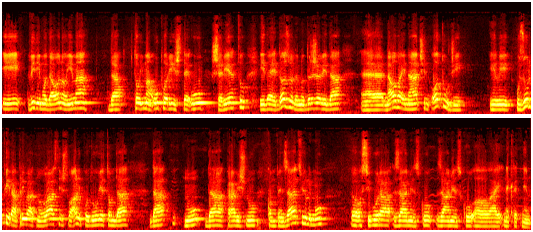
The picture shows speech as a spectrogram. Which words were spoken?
i vidimo da ono ima da to ima uporište u šerijetu i da je dozvoljeno državi da e, na ovaj način otuđi ili uzurpira privatno vlasništvo, ali pod uvjetom da da mu da pravičnu kompenzaciju ili mu e, osigura zamjensku, zamjensku ovaj nekretninu.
